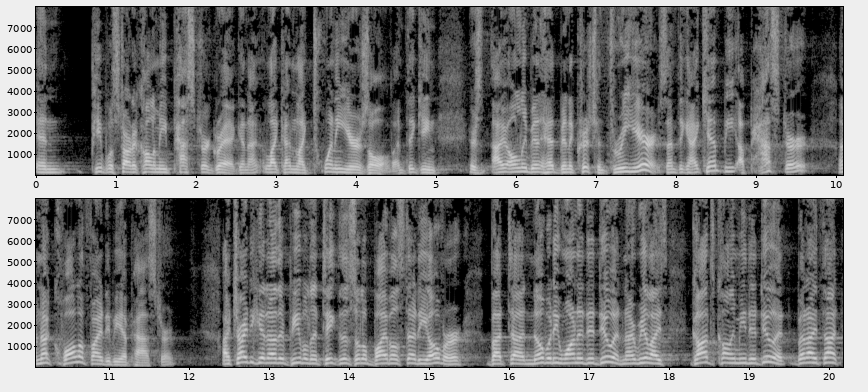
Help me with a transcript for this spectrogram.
and people started calling me Pastor Greg, and I, like I'm like 20 years old. I'm thinking, I only been, had been a Christian three years. I'm thinking I can't be a pastor. I'm not qualified to be a pastor. I tried to get other people to take this little Bible study over, but uh, nobody wanted to do it. And I realized God's calling me to do it. But I thought,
